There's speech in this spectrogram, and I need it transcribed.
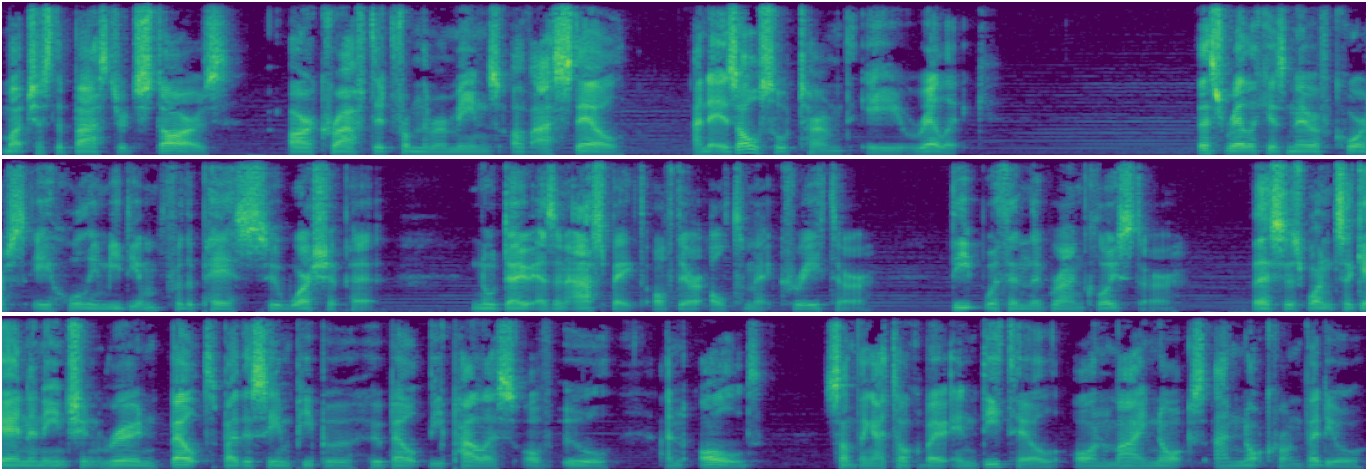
much as the bastard stars are crafted from the remains of Astel, and it is also termed a relic. This relic is now, of course, a holy medium for the pests who worship it, no doubt as an aspect of their ultimate creator, deep within the Grand Cloister. This is once again an ancient ruin built by the same people who built the Palace of Ul and Ald, something I talk about in detail on my Nox and Nokron video,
